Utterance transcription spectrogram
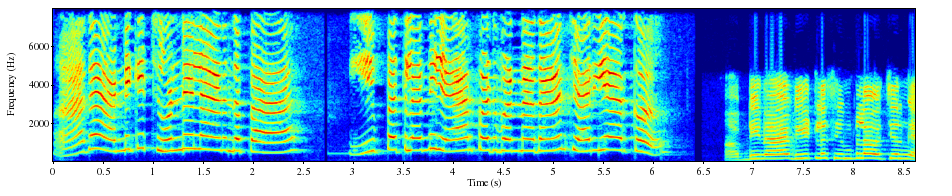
அதான் அன்னைக்கு சொன்னேன்ல ஆனந்தப்பா. இப்பத்துல இருந்து ஏற்பாடு பண்ணாதான் சரியா இருக்கும். அப்படின்னா வீட்டுல சிம்பிளா வச்சிருங்க.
